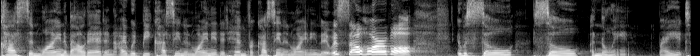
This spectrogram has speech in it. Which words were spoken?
cuss and whine about it, and I would be cussing and whining at him for cussing and whining. It was so horrible. It was so so annoying, right?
